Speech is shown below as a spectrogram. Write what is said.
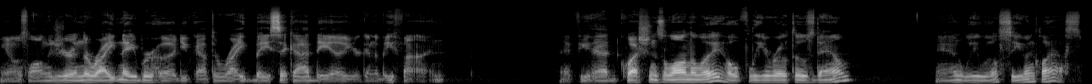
You know, as long as you're in the right neighborhood, you've got the right basic idea, you're going to be fine. If you had questions along the way, hopefully you wrote those down, and we will see you in class.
